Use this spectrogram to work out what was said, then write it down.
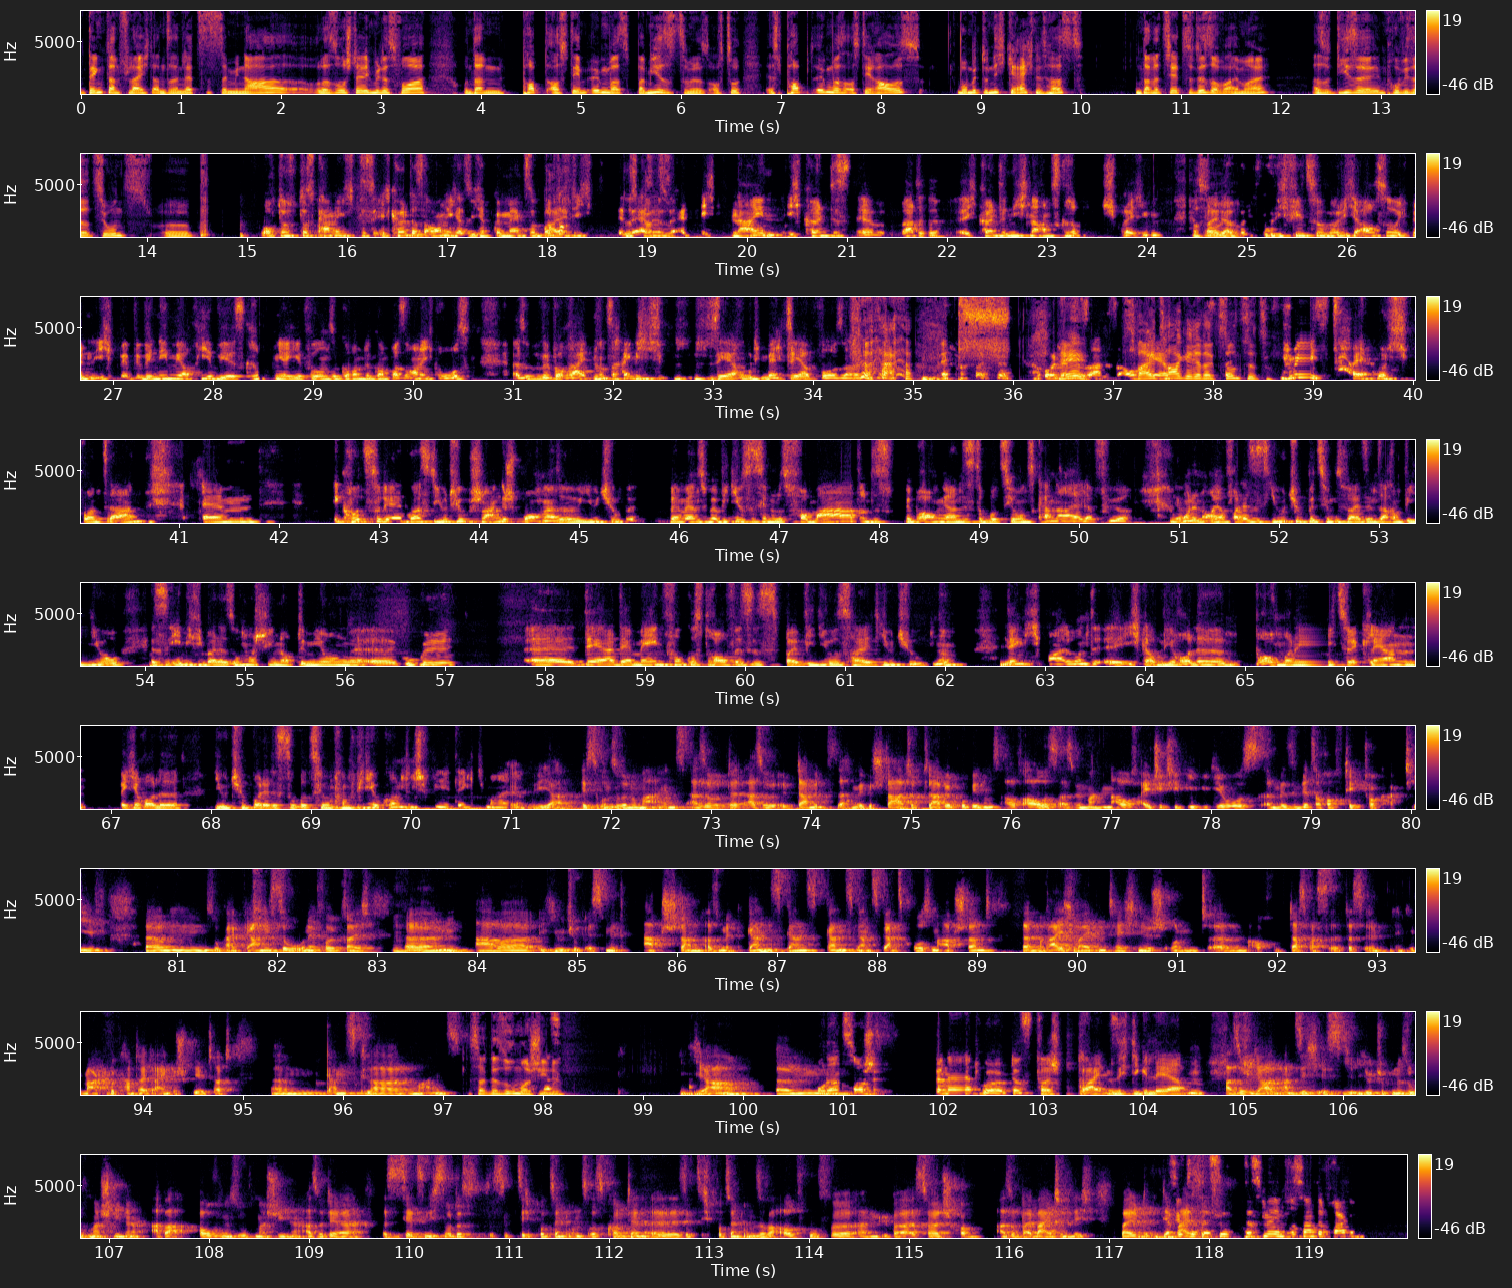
denkt dann vielleicht an sein letztes Seminar oder so, stelle ich mir das vor. Und dann poppt aus dem irgendwas, bei mir ist es zumindest oft so, es poppt irgendwas aus dir raus, womit du nicht gerechnet hast. Und dann erzählst du das auf einmal. Also diese Improvisations... Äh, auch das, das kann ich, das, ich könnte das auch nicht. Also ich habe gemerkt, sobald doch, ich, also, ich, nein, ich könnte es, äh, warte, ich könnte nicht nach dem Skript sprechen, so, weil da ja. würde, würde ich viel zu, würde ich ja auch so, ich bin, ich, wir nehmen ja auch hier, wir skripten ja hier für unseren Content Kompass auch nicht groß. Also wir bereiten uns eigentlich sehr rudimentär vor, ich. und hey, das ist alles auch zwei Tage Redaktionssitzung. Freestyle und spontan. Ähm, Kurz zu der, du hast YouTube schon angesprochen. Also YouTube wenn wir uns über Videos, ist ja nur das Format und das, wir brauchen ja einen Distributionskanal dafür. Ja. Und in eurem Fall ist es YouTube, beziehungsweise in Sachen Video ist es ähnlich wie bei der Suchmaschinenoptimierung äh, Google. Äh, der, der Main-Fokus drauf ist, ist bei Videos halt YouTube, ne? Ja. Denke ich mal. Und äh, ich glaube, die Rolle brauchen wir nicht zu erklären, welche Rolle YouTube bei der Distribution von Videocontent spielt, denke ich mal. Ja, ist unsere Nummer eins. Also, also damit haben wir gestartet. Klar, wir probieren uns auch aus. Also wir machen auch IGTV-Videos. Ähm, wir sind jetzt auch auf TikTok aktiv, ähm, sogar gar nicht so unerfolgreich. Mhm. Ähm, aber YouTube ist mit Abstand, also mit ganz, ganz, ganz, ganz, ganz großem Abstand ähm, reichweitentechnisch und ähm, auch das, was das in, in die Markenbekanntheit eingespielt hat, ähm, ganz klar Nummer eins. Das ist halt eine Suchmaschine. Ja. Ähm, Oder ein Social Network, das verstreiten sich die Gelehrten. Also ja, an sich ist YouTube eine Suchmaschine, aber auch eine Suchmaschine. Also der, es ist jetzt nicht so, dass 70 Prozent unseres Content, äh, 70 Prozent unserer Aufrufe ähm, über Search kommen. Also bei weitem nicht, weil der das, ist, das, ist, das ist eine interessante Frage,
